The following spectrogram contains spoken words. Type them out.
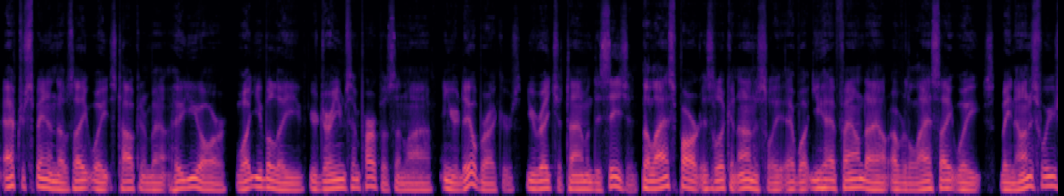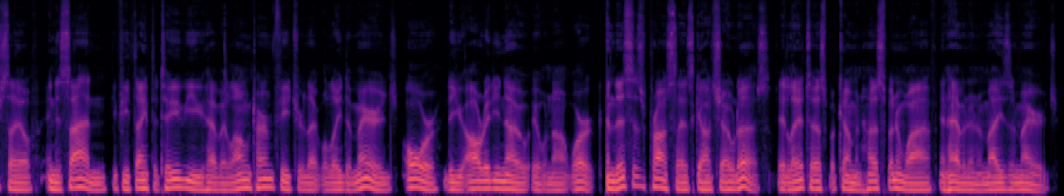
After spending those eight weeks talking about who you are, what you believe, your dreams and purpose in life, and your deal breakers, you reach a time of decision. The last part is looking honestly at what you have found out over the last eight weeks, being honest with yourself, and deciding if you think the two of you have a long term future that will lead to marriage, or do you already know it will not work. And this is a process God showed us. It led to us becoming husband and wife and having an amazing marriage.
